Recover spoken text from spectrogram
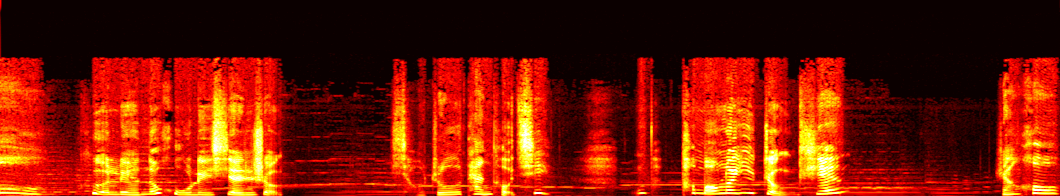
哦，可怜的狐狸先生！小猪叹口气，嗯，他忙了一整天。然后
